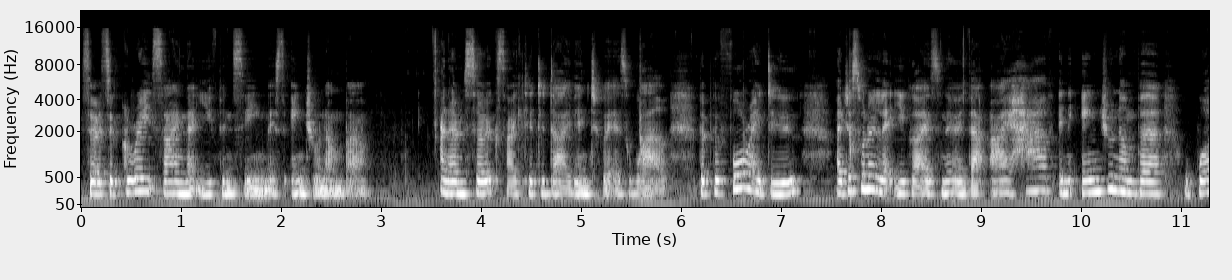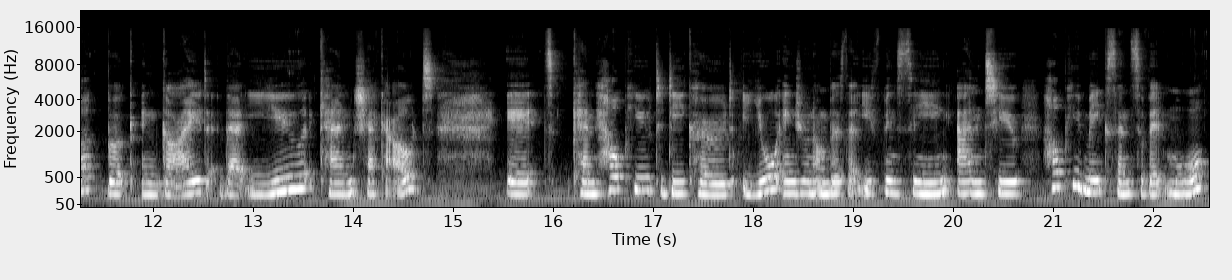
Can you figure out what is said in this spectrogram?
So it's a great sign that you've been seeing this angel number and I'm so excited to dive into it as well. But before I do, I just want to let you guys know that I have an angel number workbook and guide that you can check out. It can help you to decode your angel numbers that you've been seeing and to help you make sense of it more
